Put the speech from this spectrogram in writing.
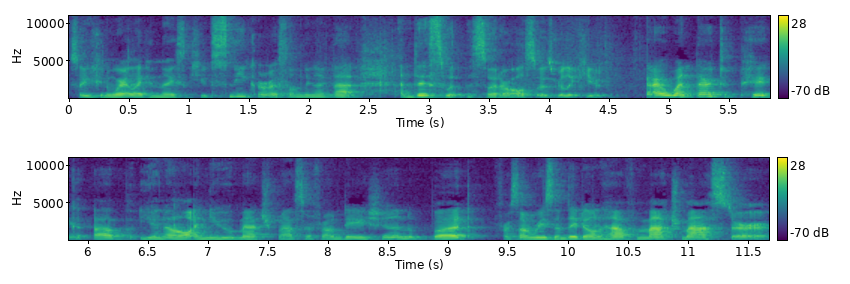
So you can wear like a nice cute sneaker or something like that. And this with the sweater also is really cute. I went there to pick up, you know, a new Matchmaster foundation, but for some reason, they don't have Matchmaster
